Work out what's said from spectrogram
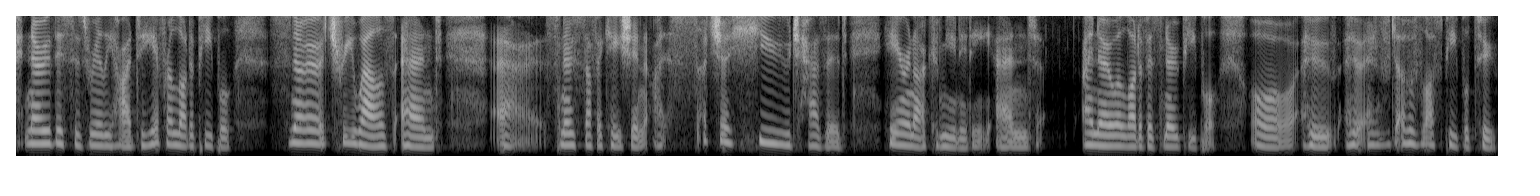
I know this is really hard to hear for a lot of people. Snow, tree wells, and uh, snow suffocation are such a huge hazard here in our community. And I know a lot of us know people or who, who have lost people too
